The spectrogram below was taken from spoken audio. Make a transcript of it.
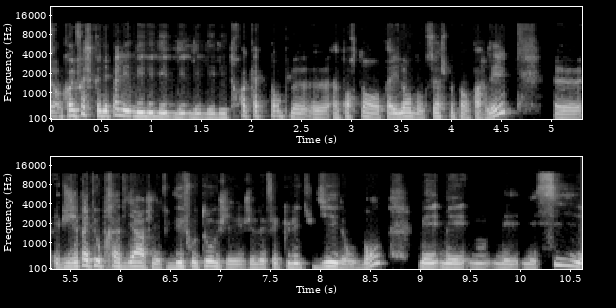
encore une fois, je ne connais pas les, les, les, les 3-4 temples euh, importants en Thaïlande, donc ça, je ne peux pas en parler. Euh, et puis, je n'ai pas été au Préaviar, j'ai vu des photos, je n'ai fait que l'étudier, donc bon. Mais, mais, mais, mais si,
